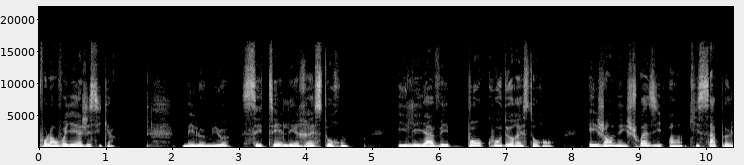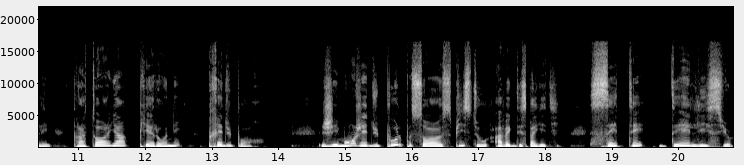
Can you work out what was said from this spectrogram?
pour l'envoyer à Jessica. Mais le mieux, c'était les restaurants. Il y avait beaucoup de restaurants et j'en ai choisi un qui s'appelait Trattoria Pieroni près du port. J'ai mangé du poulpe sauce pistou avec des spaghettis. C'était délicieux.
